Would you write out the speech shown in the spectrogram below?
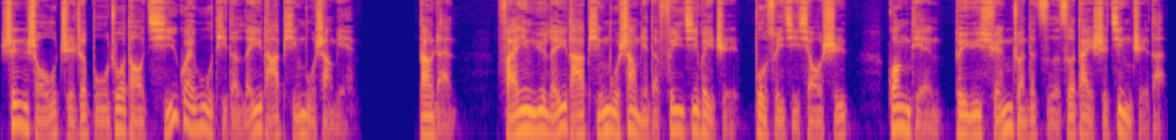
伸手指着捕捉到奇怪物体的雷达屏幕上面。当然，反映于雷达屏幕上面的飞机位置不随即消失。光点对于旋转的紫色带是静止的，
